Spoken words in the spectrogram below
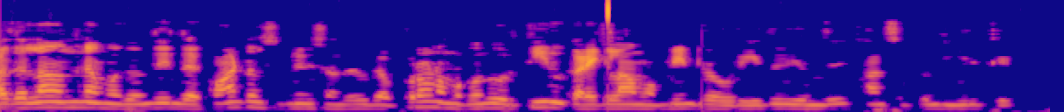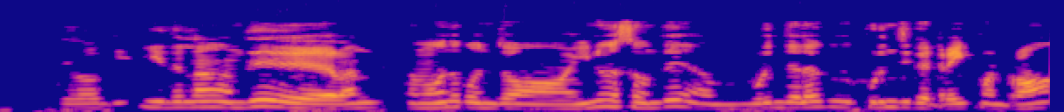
அதெல்லாம் வந்து நமக்கு வந்து இந்த குவாண்டம் சூப்ரிம்ஸ் வந்ததுக்கு அப்புறம் நமக்கு வந்து ஒரு தீர்வு கிடைக்கலாம் அப்படின்ற ஒரு இது வந்து கான்செப்ட் வந்து இருக்கு. இதெல்லாம் வந்து நம்ம வந்து கொஞ்சம் யூனிவர்ஸ் வந்து முடிஞ்ச அளவுக்கு புரிஞ்சுக்க ட்ரை பண்றோம்.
